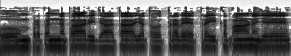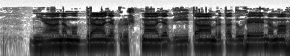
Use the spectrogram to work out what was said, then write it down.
ॐ प्रपन्नपारिजाताय तोत्रवेत्रैकपाणये ज्ञानमुद्राय कृष्णाय गीतामृतदुहे नमः।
